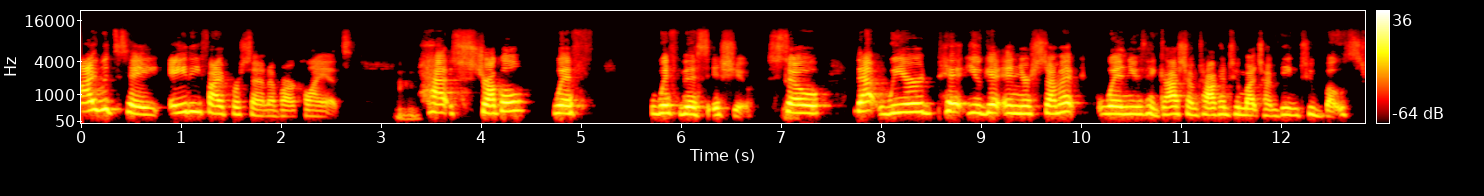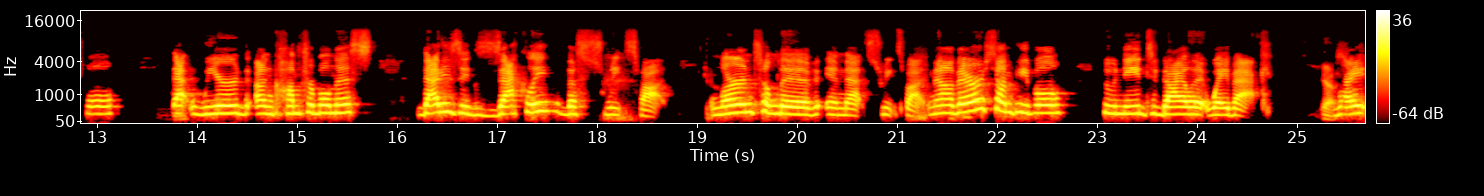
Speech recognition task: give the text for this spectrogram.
I would say 85% of our clients mm-hmm. have struggle with with this issue. So that weird pit you get in your stomach when you think, gosh, I'm talking too much, I'm being too boastful, that weird uncomfortableness that is exactly the sweet spot. Learn to live in that sweet spot. Now, there are some people who need to dial it way back, yes. right?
